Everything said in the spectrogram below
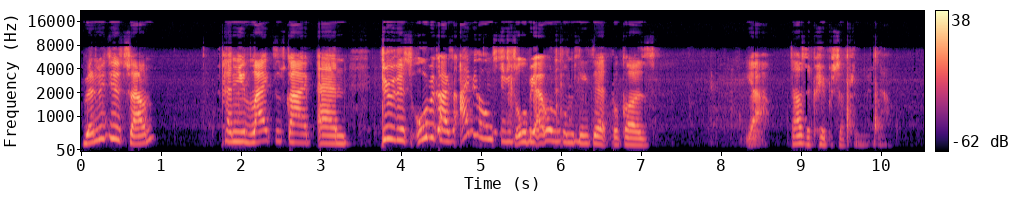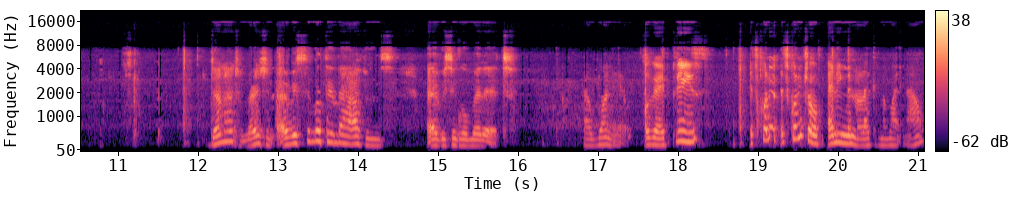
when we do this round, can you like, subscribe, and do this all because I'm going to do this all, I want to complete it because, yeah, that's a paper section right now. You don't have to mention every single thing that happens every single minute. I want it. Okay, please. It's gonna it's gonna show up any minute like in the right now.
